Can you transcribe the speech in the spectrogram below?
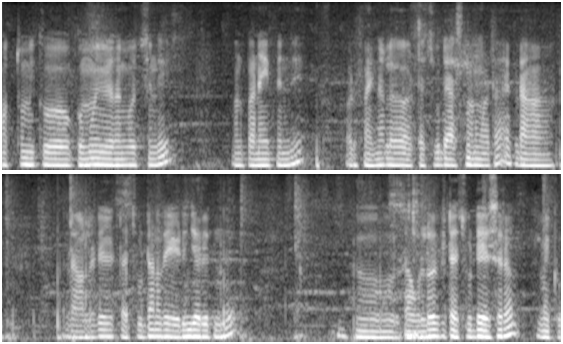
మొత్తం మీకు గుమ్మం ఈ విధంగా వచ్చింది. మన పని అయిపోయింది. ఇప్పుడు ఫైనల్ టచ్ వుడ్ వేస్తున్నాం అనమాట ఇక్కడ ఇక్కడ ఆల్రెడీ టచ్ వుడ్ అనేది వేయడం జరుగుతుంది. మీకు డబుల్ డోర్కి టచ్ వుడ్ వేసారు మీకు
